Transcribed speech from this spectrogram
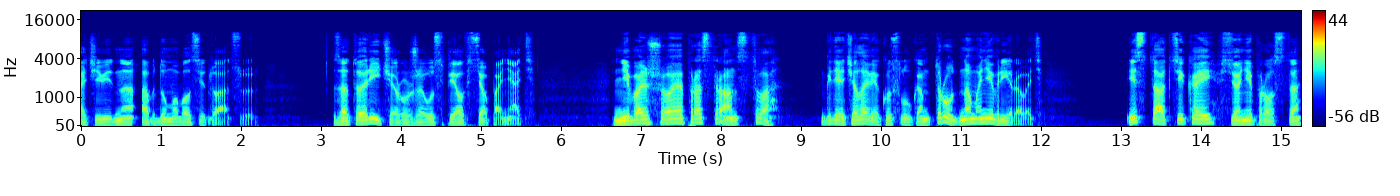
Очевидно, обдумывал ситуацию. Зато Ричард уже успел все понять. Небольшое пространство, где человеку с луком трудно маневрировать. И с тактикой все непросто,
